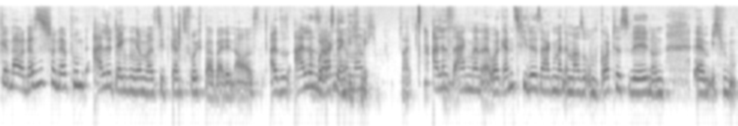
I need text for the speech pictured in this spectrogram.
Genau, und das ist schon der Punkt. Alle denken immer, es sieht ganz furchtbar bei denen aus. Also alle Obwohl, sagen das denke ich nicht. Nein. Alle sagen dann, oder ganz viele sagen dann immer so, um Gottes Willen und ähm, ich, du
